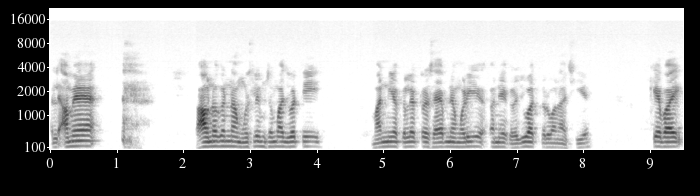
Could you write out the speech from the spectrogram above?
એટલે અમે ભાવનગરના મુસ્લિમ સમાજ વતી માનનીય કલેક્ટર સાહેબને મળી અને એક રજૂઆત કરવાના છીએ કે ભાઈ,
